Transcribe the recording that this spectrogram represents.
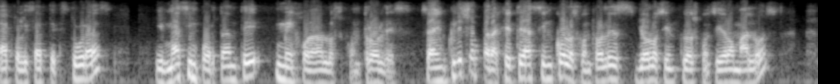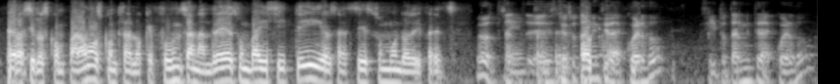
actualizar texturas y más importante, mejorar los controles. O sea, incluso para GTA V los controles yo los, los considero malos, pero si los comparamos contra lo que fue un San Andrés, un Vice City, o sea, sí es un mundo de diferencia. estoy totalmente de acuerdo, sí, totalmente de acuerdo,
